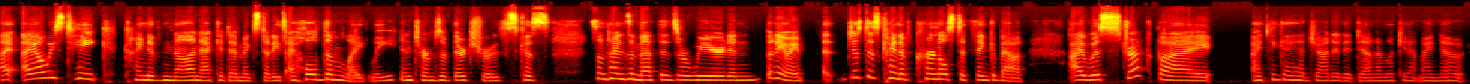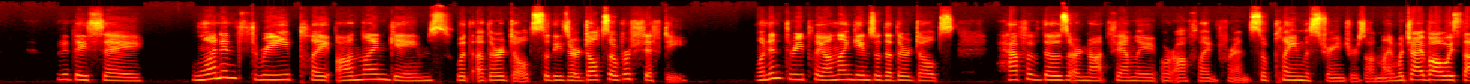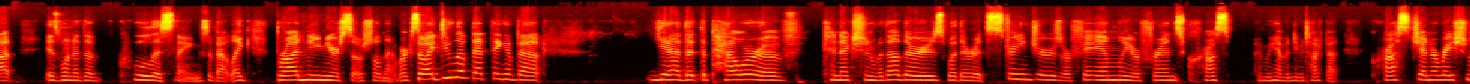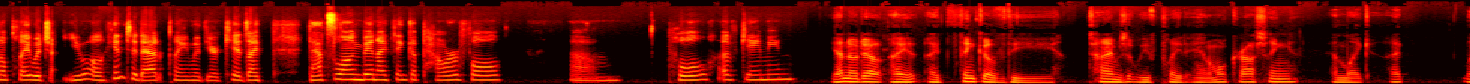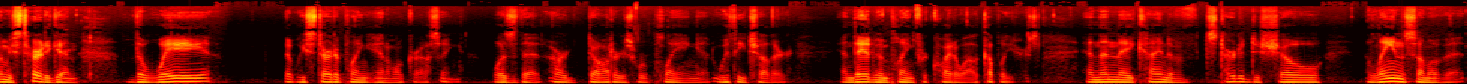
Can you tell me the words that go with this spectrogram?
I, I always take kind of non-academic studies. I hold them lightly in terms of their truths because sometimes the methods are weird. And but anyway, uh, just as kind of kernels to think about, I was struck by. I think I had jotted it down. I'm looking at my note. What did they say? One in three play online games with other adults. So these are adults over 50. One in three play online games with other adults half of those are not family or offline friends. So playing with strangers online, which I've always thought is one of the coolest things about like broadening your social network. So I do love that thing about, yeah, the, the power of connection with others, whether it's strangers or family or friends, cross, and we haven't even talked about cross generational play, which you all hinted at playing with your kids. I, that's long been, I think, a powerful um, pull of gaming. Yeah, no doubt. I, I think of the times that we've played Animal Crossing and like I let me start again. The way that we started playing Animal Crossing was that our daughters were playing it with each other and they had been playing for quite a while, a couple of years. And then they kind of started to show Elaine some of it.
